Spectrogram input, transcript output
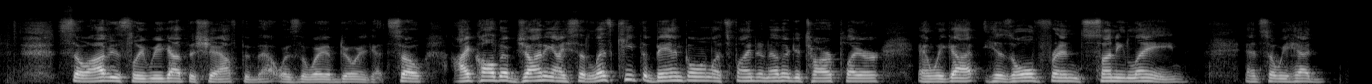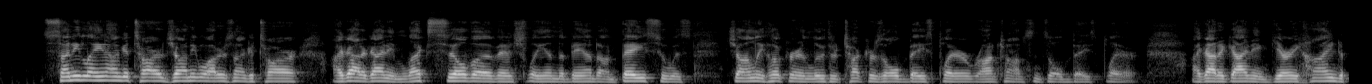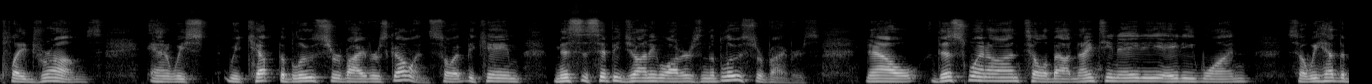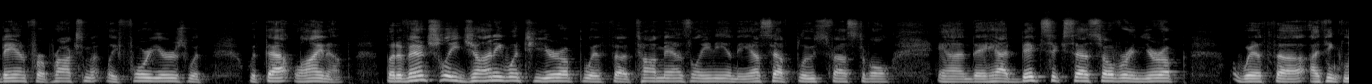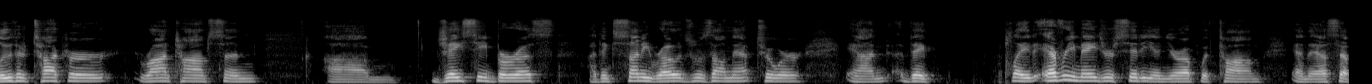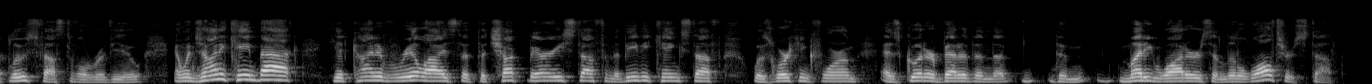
So obviously we got the shaft and that was the way of doing it. So I called up Johnny. I said, let's keep the band going. Let's find another guitar player. And we got his old friend Sonny Lane. And so we had Sonny Lane on guitar, Johnny Waters on guitar. I got a guy named Lex Silva eventually in the band on bass, who was John Lee Hooker and Luther Tucker's old bass player, Ron Thompson's old bass player. I got a guy named Gary Hine to play drums. And we we kept the blues survivors going. So it became Mississippi Johnny Waters and the Blues Survivors. Now, this went on till about 1980, 81. So we had the band for approximately four years with, with that lineup. But eventually, Johnny went to Europe with uh, Tom Mazzolini and the SF Blues Festival, and they had big success over in Europe with, uh, I think, Luther Tucker, Ron Thompson, um, J.C. Burris. I think Sonny Rhodes was on that tour. And they played every major city in Europe with Tom and the SF Blues Festival review. And when Johnny came back, he had kind of realized that the Chuck Berry stuff and the BB King stuff was working for him as good or better than the, the Muddy Waters and Little Walters stuff.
